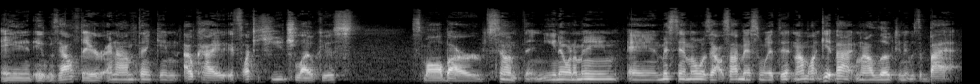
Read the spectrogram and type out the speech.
and it was out there, and I'm thinking, okay, it's like a huge locust. Small bird, something, you know what I mean? And Miss Emma was outside messing with it, and I'm like, get back, and I looked, and it was a bat.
